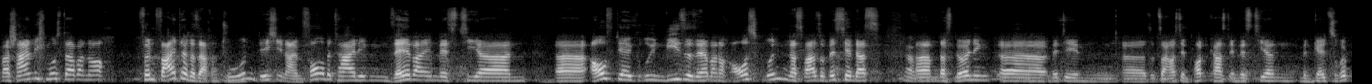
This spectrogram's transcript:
Wahrscheinlich musst du aber noch fünf weitere Sachen tun, dich in einem Fonds beteiligen, selber investieren, äh, auf der grünen Wiese selber noch ausgründen. Das war so ein bisschen das, ja. ähm, das Learning äh, mit dem, äh, sozusagen aus dem Podcast investieren mit Geld zurück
